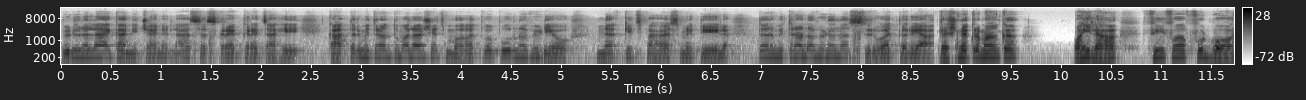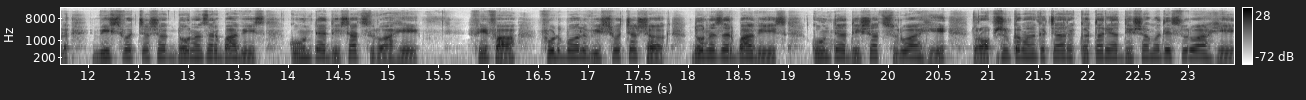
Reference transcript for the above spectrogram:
व्हिडिओला लाईक आणि चॅनलला सबस्क्राईब करायचं आहे. का तर मित्रांनो तुम्हाला असेच महत्त्वपूर्ण व्हिडिओ नक्कीच पाहायला मिळतील. तर मित्रांनो व्हिडिओला सुरुवात करूया. प्रश्न क्रमांक पहिला फिफा फुटबॉल विश्वचषक दोन हजार बावीस कोणत्या देशात सुरू आहे? फिफा फुटबॉल विश्वचषक दोन हजार बावीस कोणत्या देशात सुरू आहे? तर ऑप्शन क्रमांक चार कतार या देशामध्ये सुरू आहे.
